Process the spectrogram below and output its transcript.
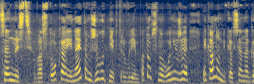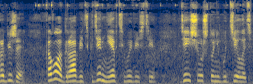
ценность Востока, и на этом живут некоторое время. Потом снова, у них же экономика вся на грабеже. Кого ограбить, где нефть вывести, где еще что-нибудь делать.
